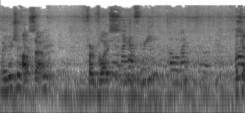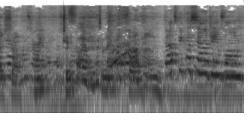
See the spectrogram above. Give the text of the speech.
Well, you should also three. for voice. I have three. Oh, my. Oh, okay, oh, yeah, so I'm sorry. one, two, three, four. That's because Santa James Long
